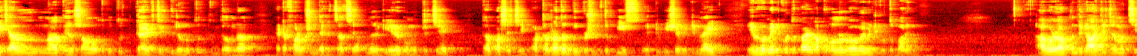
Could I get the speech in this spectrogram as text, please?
এই চাল না দিয়ে সম্ভবত হতো ডাইরেক্ট চেক দিলে হতো, কিন্তু আমরা একটা ফরমেশন দেখাতে চাচ্ছি আপনাদেরকে, এরকম একটা চেক তার পাশে চেক অর্থাৎ রাজার দুই পাশে দুটো পিস একটি বিশপ একটি নাইট এভাবে মেট করতে পারেন, আপনি অন্যভাবে মেট করতে পারেন। আবারও আপনাদেরকে আর্জি জানাচ্ছি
